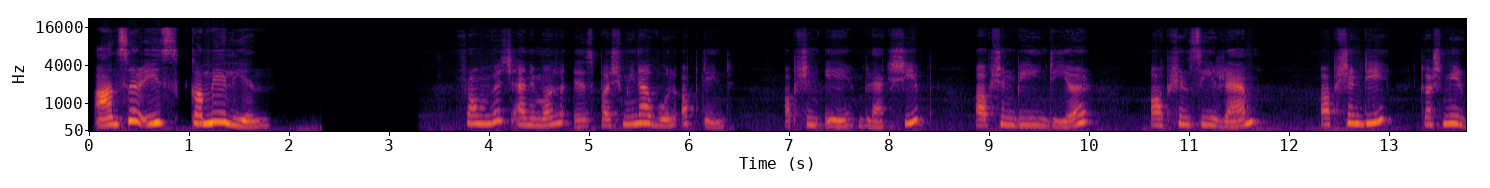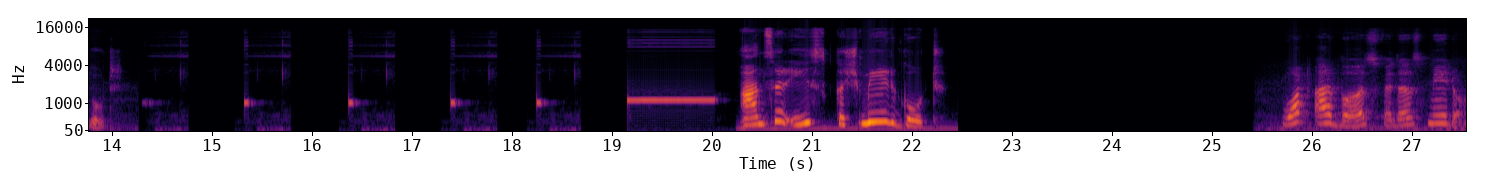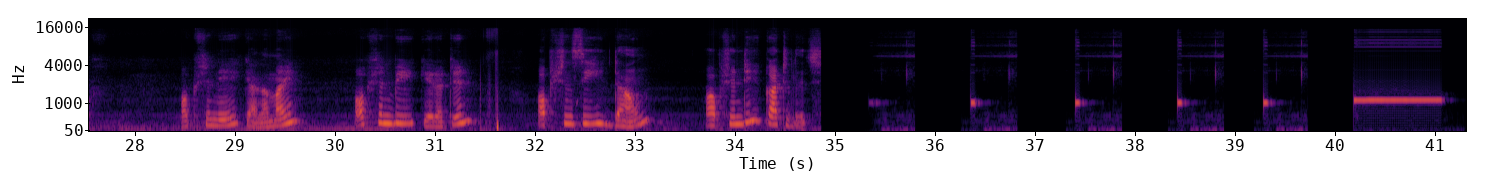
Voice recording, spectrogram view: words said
Answer is chameleon. From which animal is pashmina wool obtained? Option A black sheep, Option B deer, Option C ram, Option D Kashmir goat. Answer is Kashmir goat. What are birds' feathers made of? Option A calamine, Option B keratin, Option C down, Option D cartilage.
